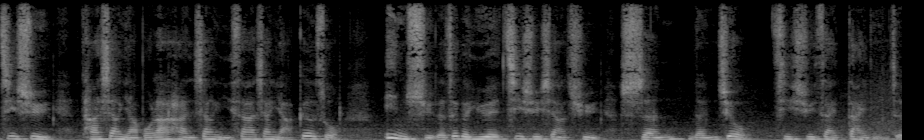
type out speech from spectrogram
继续他向亚伯拉罕、向以撒、向雅各所应许的这个约继续下去，神仍旧。继续在带领着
